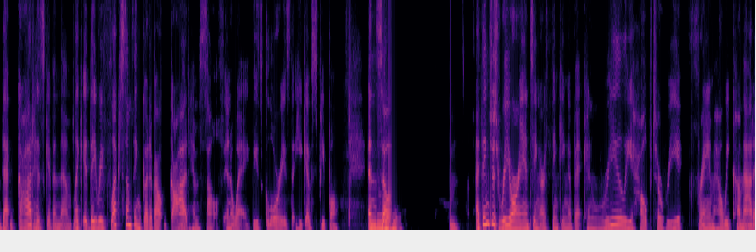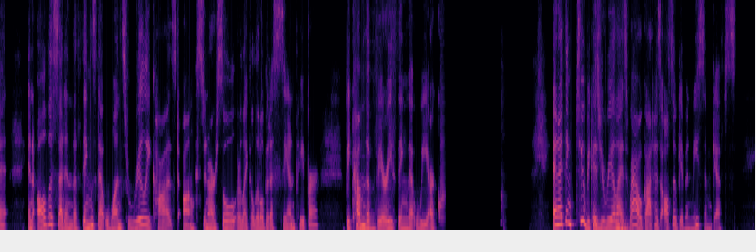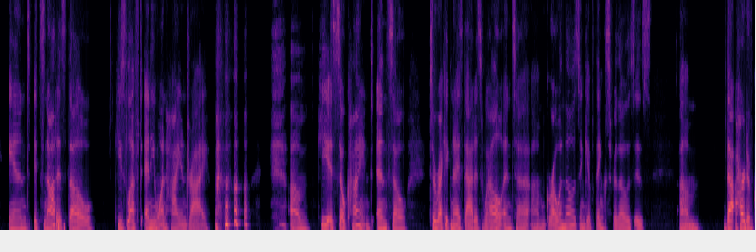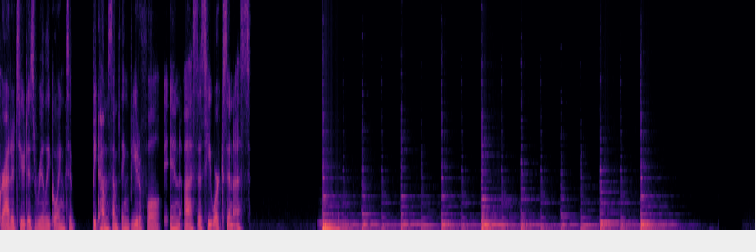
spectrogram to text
that God has given them. Like it, they reflect something good about God Himself in a way, these glories that He gives people. And so mm-hmm. I think just reorienting our thinking a bit can really help to reframe how we come at it. And all of a sudden, the things that once really caused angst in our soul or like a little bit of sandpaper become the very thing that we are. And I think too, because you realize, mm-hmm. wow, God has also given me some gifts. And it's not as though he's left anyone high and dry. um, he is so kind. And so to recognize that as well and to um, grow in those and give thanks for those is um, that heart of gratitude is really going to become something beautiful in us as he works in us.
